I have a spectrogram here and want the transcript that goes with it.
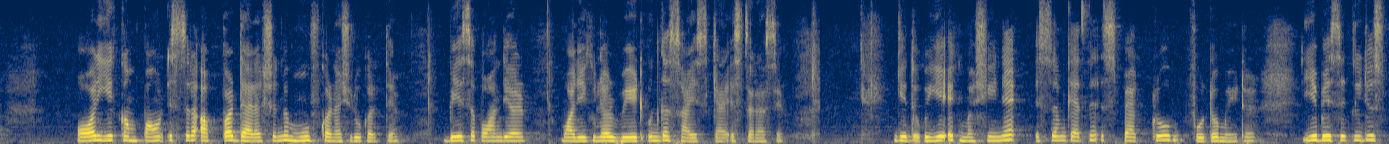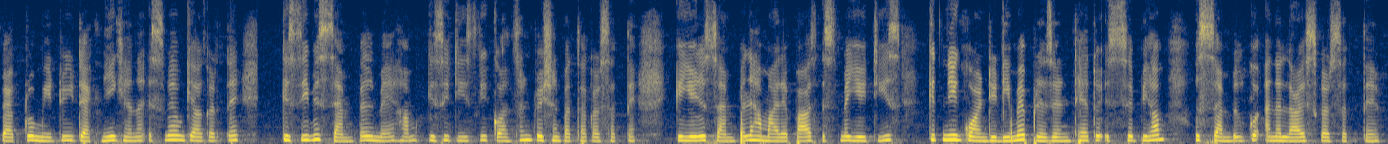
और ये कंपाउंड इस तरह अपर डायरेक्शन में मूव करना शुरू करते हैं। Base upon their molecular weight उनका साइज़ क्या है? इस तरह से। ये देखो, ये एक मशीन है, इससे हम कहते हैं स्पेक्ट्रोफोटोमीटर ये बेसिकली जो स्पेक्ट्रोमीटरी टेक्निक है ना, इसमें हम क्या करते हैं, किसी भी सैंपल में हम किसी चीज़ की कंसंट्रेशन पता कर सकते हैं कि ये जो सैंपल है हमारे पास, इसमें ये चीज़ कितनी क्वांटिटी में प्रेजेंट है तो इससे भी हम उस सैंपल को एनालाइज कर सकते हैं।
